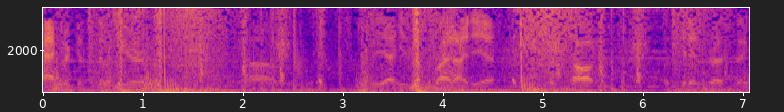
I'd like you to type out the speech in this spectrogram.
Patrick is still here. Um, but yeah, he's got the right idea. Let's talk. Let's get interesting.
